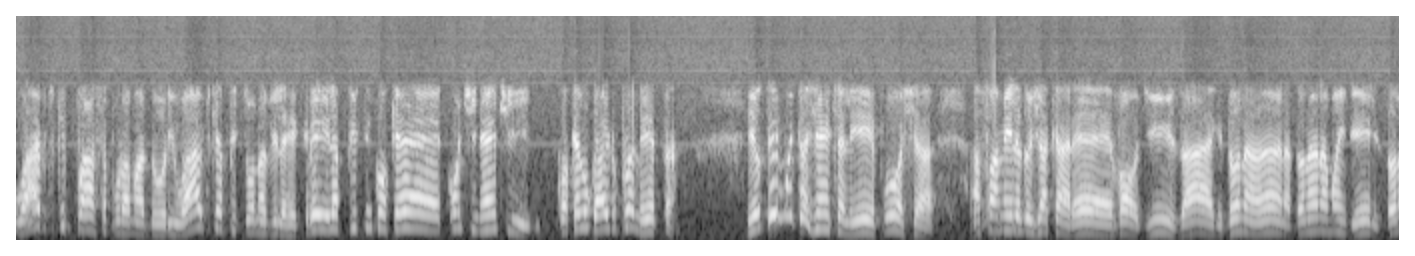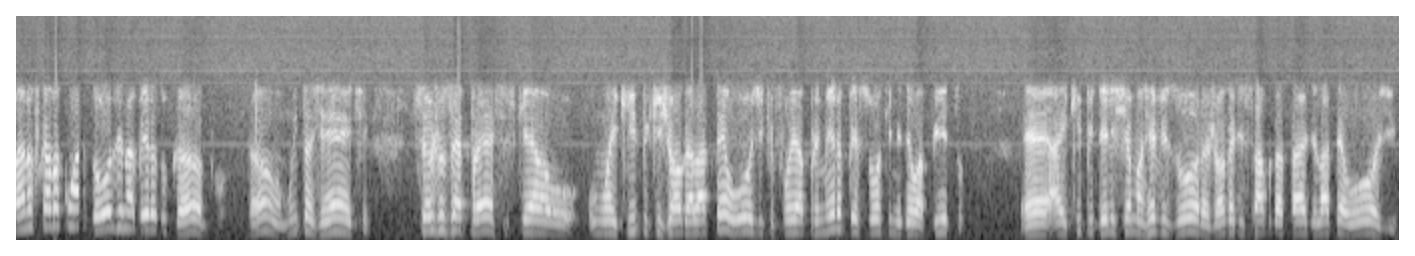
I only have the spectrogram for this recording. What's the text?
O árbitro que passa por amador e o árbitro que apitou na Vila Recreio, ele apita em qualquer continente, qualquer lugar do planeta. E eu tenho muita gente ali, poxa, a família do Jacaré, Valdir, Zag, Dona Ana, Dona Ana mãe deles. Dona Ana ficava com a 12 na beira do campo. Então, muita gente. Seu José Prestes, que é o- uma equipe que joga lá até hoje, que foi a primeira pessoa que me deu apito. É, a equipe dele chama Revisora, joga de sábado à tarde lá até hoje.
